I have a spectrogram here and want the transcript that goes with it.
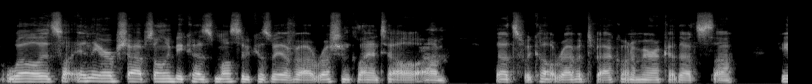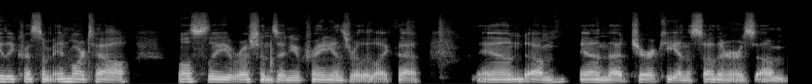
well, it's in the herb shops only because, mostly because we have a Russian clientele. Um, that's, we call it rabbit tobacco in America. That's uh, Helichrysum immortelle mostly Russians and Ukrainians really like that. and um, and the Cherokee and the Southerners, um,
